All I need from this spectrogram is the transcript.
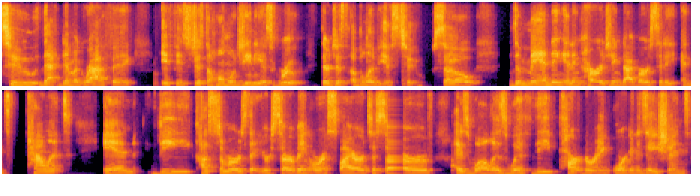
to that demographic if it's just a homogeneous group they're just oblivious to so demanding and encouraging diversity and talent in the customers that you're serving or aspire to serve, as well as with the partnering organizations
